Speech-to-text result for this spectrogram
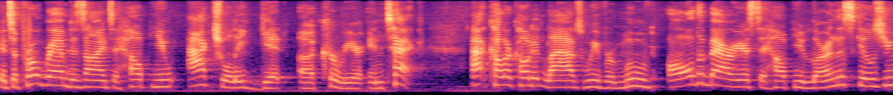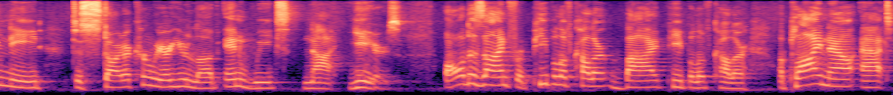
It's a program designed to help you actually get a career in tech. At Color Coded Labs, we've removed all the barriers to help you learn the skills you need to start a career you love in weeks, not years all designed for people of color by people of color. Apply now at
